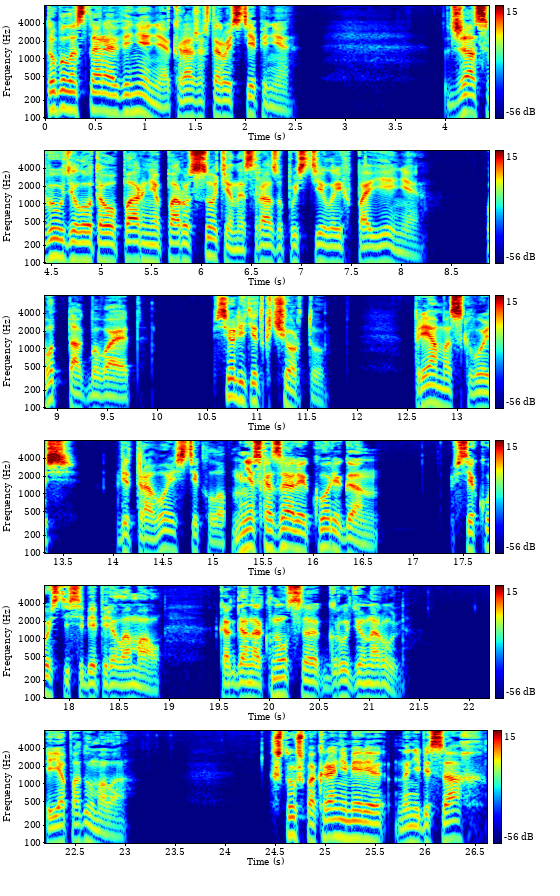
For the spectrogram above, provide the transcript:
То было старое обвинение, кража второй степени — Джаз выудила у того парня пару сотен и сразу пустила их по вене. Вот так бывает. Все летит к черту. Прямо сквозь ветровое стекло. Мне сказали, Кориган все кости себе переломал, когда наткнулся грудью на руль. И я подумала, что ж, по крайней мере, на небесах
